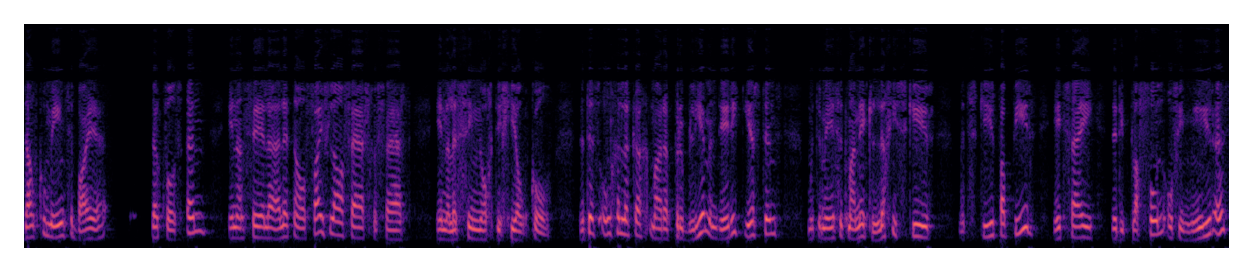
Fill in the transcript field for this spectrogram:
dan kom mense baie dikwels in en dan sê hulle hulle het nou al 5 lae verf geverf en hulle sien nog die geel kol. Dit is ongelukkig maar 'n probleem en Derek eerstens moet mense dit maar net liggies skuur met skuurpapier, het sy dit die plafon of die muur is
